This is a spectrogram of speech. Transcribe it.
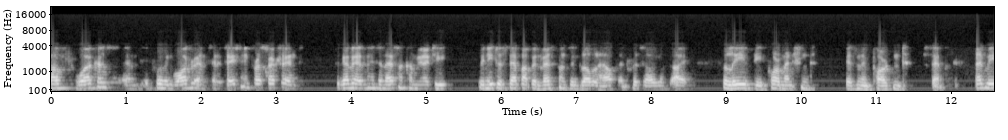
health workers and improving water and sanitation infrastructure. And together as an international community, we need to step up investments in global health and resilience. I believe the aforementioned is an important step. Let me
